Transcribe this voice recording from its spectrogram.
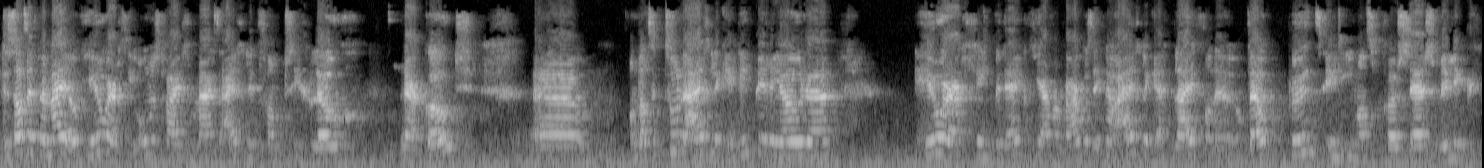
dus dat heeft bij mij ook heel erg die ommezwaai gemaakt... eigenlijk van psycholoog naar coach. Um, omdat ik toen eigenlijk in die periode heel erg ging bedenken: ja, maar waar word ik nou eigenlijk echt blij van? En op welk punt in iemands proces wil ik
